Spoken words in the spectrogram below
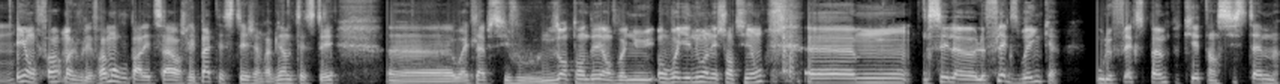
Mmh. Et enfin, moi je voulais vraiment vous parler de ça. Alors je l'ai pas testé, j'aimerais bien le tester. Euh, White Lab, si vous nous entendez, envoyez-nous un échantillon. Euh, c'est le, Flex Brink ou le Flex Pump, qui est un système.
